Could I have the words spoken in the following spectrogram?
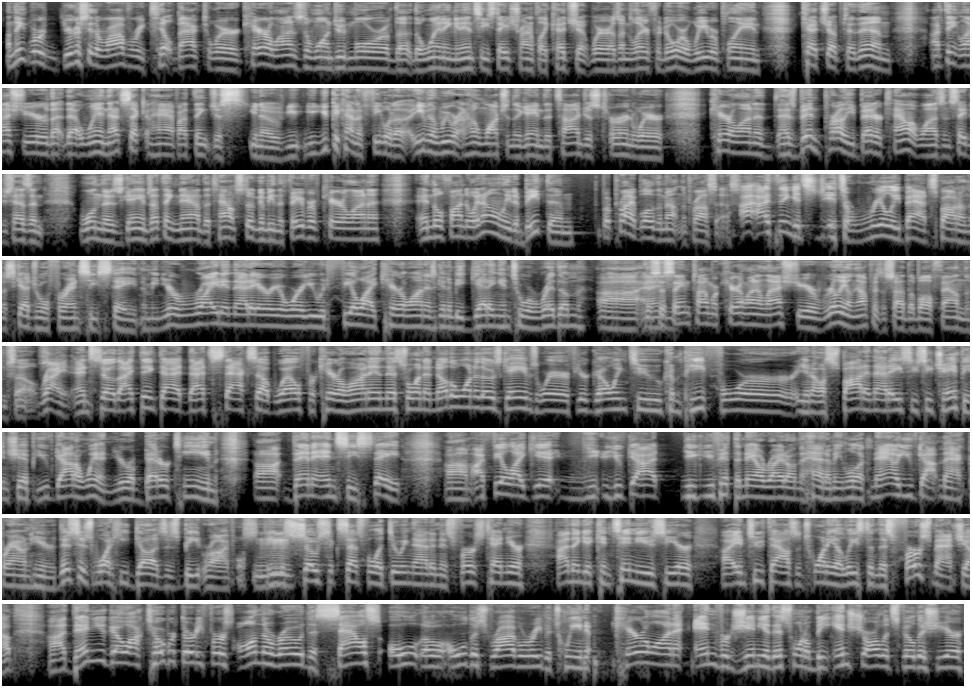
I think we're you're going to see the rivalry tilt back to where Carolina's the one doing more of the, the winning, and NC State's trying to play catch up. Whereas under Larry Fedora, we were playing catch up to them. I think last year that, that win, that second half, I think just you know you, you, you could kind of feel it. Uh, even though we were at home watching the game, the tide just turned where Carolina has been probably better talent wise, and State just hasn't won those games. I think now the talent's still going to be in the favor of Carolina, and they'll find a way not only to beat them but probably blow them out in the process. I, I think it's it's a really bad spot on the schedule for NC State. I mean, you're right in that area where you would feel like Carolina is going to be getting into a rhythm. Uh, It's the same time where Carolina last year, really on the offensive side of the ball, found themselves. Right. And so I think that that stacks up well for Carolina in this one. Another one of those games where if you're going to compete for, you know, a spot in that ACC championship, you've got to win. You're a better team uh, than NC State. Um, I feel like you, you, you've got you, you've hit the nail right on the head. I mean, look, now you've got Mack Brown here. This is what he does is beat rivals. He was so successful at doing that in his first tenure. I think it continues here uh, in 2020, at least in this first matchup. Uh, then you go October 31st on the road, the South's old, uh, oldest rivalry between Carolina and Virginia. This one will be in Charlottesville this year.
